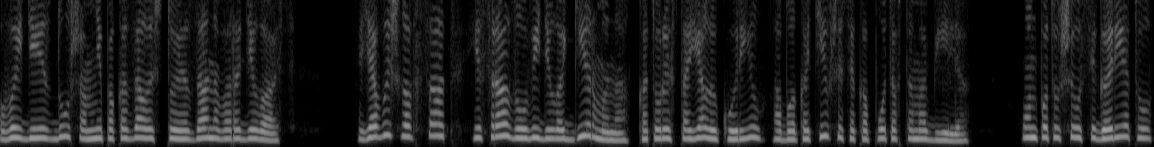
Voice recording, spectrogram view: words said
Выйдя из душа, мне показалось, что я заново родилась. Я вышла в сад и сразу увидела Германа, который стоял и курил, облокотившись о капот автомобиля. Он потушил сигарету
